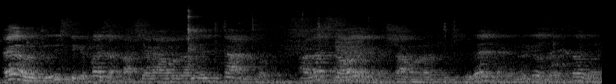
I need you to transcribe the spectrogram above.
Erano giuristi che poi si appassionavano talmente tanto alla storia che lasciavano la giurisprudenza, che noiosa, la storia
